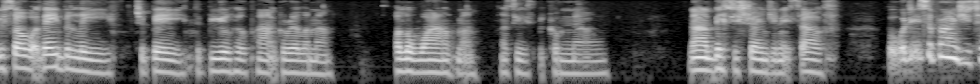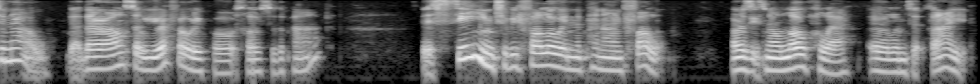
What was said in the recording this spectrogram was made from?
who saw what they believe to be the Buile Hill Park Gorilla Man, or the Wild Man as he's become known. Now, this is strange in itself, but would it surprise you to know that there are also UFO reports close to the park that seem to be following the Pennine Fault, or as it's known locally, Irlams o' th' Height,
